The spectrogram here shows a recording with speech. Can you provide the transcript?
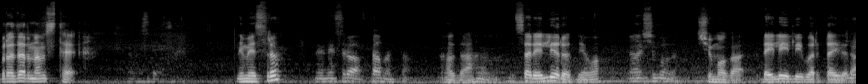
ಬ್ರದರ್ ನಮಸ್ತೆ. ನಿಮ್ಮ ಹೆಸರು? ನನ್ನ ಹೆಸರು ಅಫ್ತಾಬ್ ಅಂತ. ಹೌದಾ? ಸರ್ ಎಲ್ಲಿರೋದು ನೀವು? ನಾನು ಶಿವಮೊಗ್ಗ. ಶಿವಮೊಗ್ಗ. ಡೈಲಿ ಇಲ್ಲಿ ಬರ್ತಾ ಇದ್ದೀರಾ?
